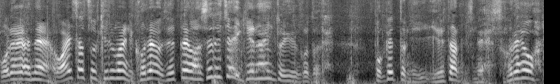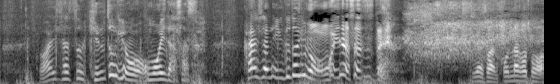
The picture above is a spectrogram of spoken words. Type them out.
これねワイシャツを着る前にこれは絶対忘れちゃいけないということで。ポケットに入れたんですね。それをワイシャツを着る時も思い出さず会社に行く時も思い出さずと皆さんこんなこと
